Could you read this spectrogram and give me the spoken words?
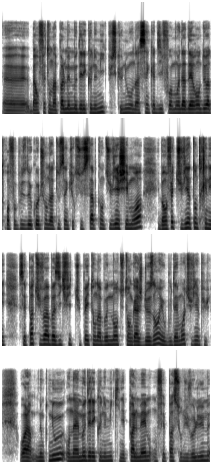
ben, en fait on n'a pas le même modèle économique puisque nous on a 5 à 10 fois moins d'adhérents, 2 à 3 fois plus de coach, on a tous un cursus stable. Quand tu viens chez moi, eh ben en fait, tu viens t'entraîner. C'est pas tu vas à Basic Fit, tu payes ton abonnement, tu t'engages deux ans et au bout d'un mois, tu viens plus. Voilà. Donc nous, on a un modèle économique qui n'est pas le même. On fait pas sur du volume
